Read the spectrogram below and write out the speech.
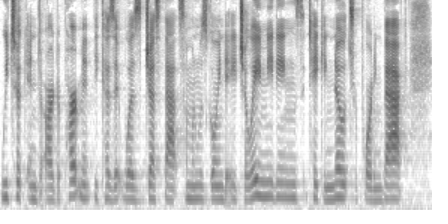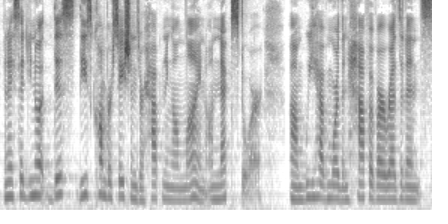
we took into our department because it was just that someone was going to hoa meetings taking notes reporting back. And i said you know what? This these conversations are happening online on nextdoor um, we have more than half of our residents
